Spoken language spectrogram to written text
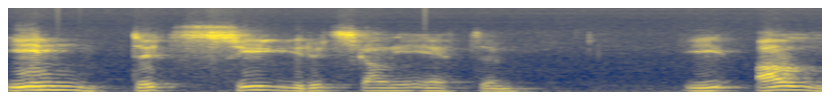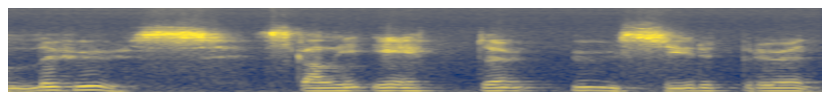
Intet syret skal I ete. I alle hus skal I ete usyret brød.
